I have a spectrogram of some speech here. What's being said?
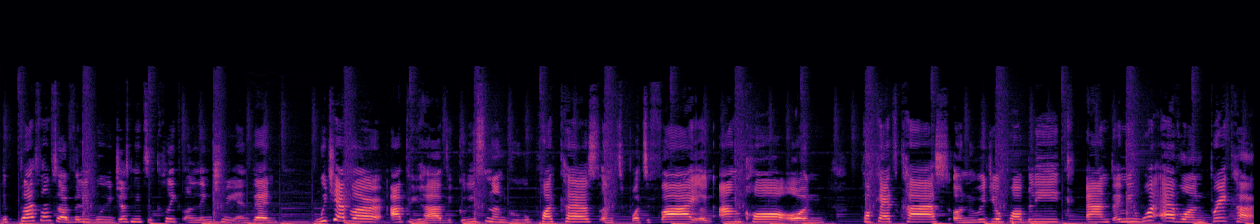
the platforms are available, you just need to click on Linktree and then whichever app you have, you could listen on Google Podcasts, on Spotify, on Anchor, on Pocket Cast, on Radio Public, and I mean, whatever, on Breaker.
